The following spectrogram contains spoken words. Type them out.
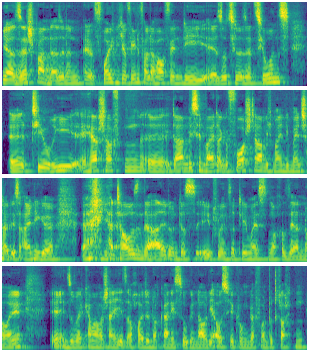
Ja, sehr spannend. Also dann äh, freue ich mich auf jeden Fall darauf, wenn die äh, Sozialisationstheorie-Herrschaften äh, da ein bisschen weiter geforscht haben. Ich meine, die Menschheit ist einige äh, Jahrtausende alt und das Influencer-Thema ist noch sehr neu. Äh, insoweit kann man wahrscheinlich jetzt auch heute noch gar nicht so genau die Auswirkungen davon betrachten.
